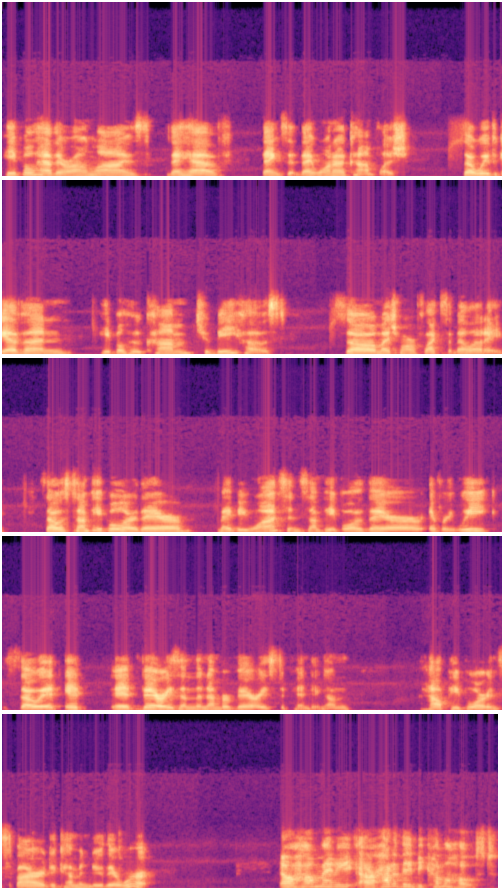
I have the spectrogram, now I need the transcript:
people have their own lives, they have things that they want to accomplish. So we've given people who come to be hosts so much more flexibility. So some people are there maybe once, and some people are there every week. So it, it, it varies, and the number varies depending on how people are inspired to come and do their work. Now, how many, or how do they become a host?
